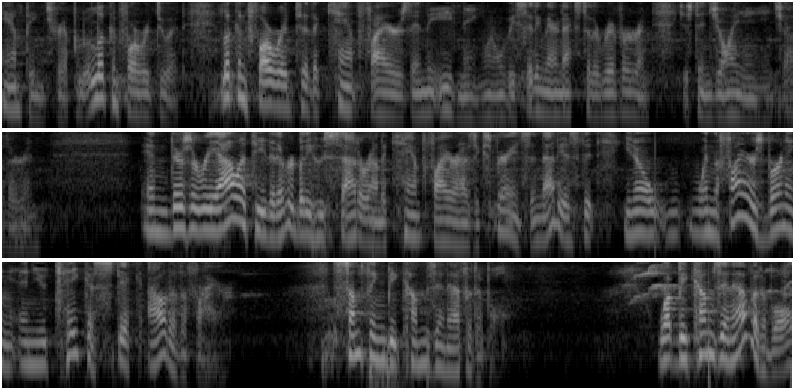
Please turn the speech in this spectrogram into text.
camping trip. We're looking forward to it. Looking forward to the campfires in the evening when we'll be sitting there next to the river and just enjoying each other. And, and there's a reality that everybody who's sat around a campfire has experienced, and that is that, you know, when the fire's burning and you take a stick out of the fire, something becomes inevitable. What becomes inevitable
